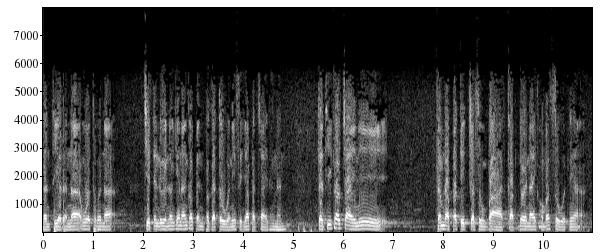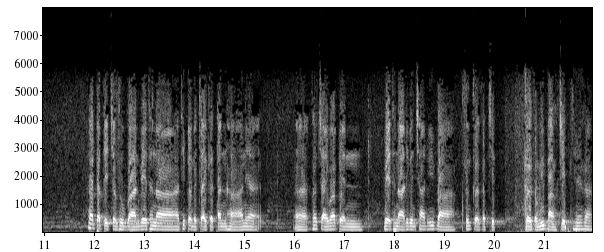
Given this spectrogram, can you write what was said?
สันติรณะวุฒพนะจิตอื่นๆหลังจากนั้นก็เป็นปกตูวันนี้สัญญาปัจจัยทั้งนั้น แต่ที่เข้าใจนี่สำหรับปฏิจจสมุปบาทกับโดยในของพระสูตรเนี่ย ถ้าปฏิจจสมุปบาทเวทนาที่เป็นปัจจัยกับตัณหาเนี่ยเข้าใจว่าเป็นเวทนาที่เป็นชาติวิบาก ซึ่งเกิดกับจิต เกิดกับวิบากจิตใช่ไหมครับ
